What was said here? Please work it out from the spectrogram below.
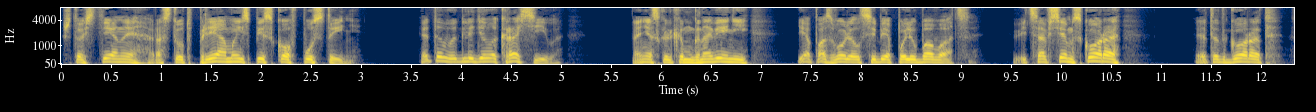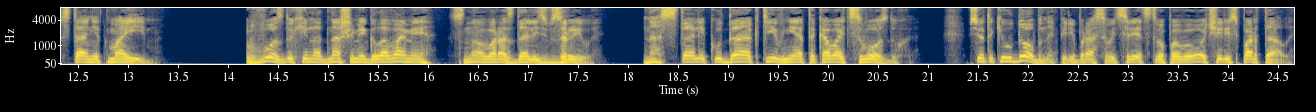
что стены растут прямо из песков пустыни. Это выглядело красиво. На несколько мгновений я позволил себе полюбоваться. Ведь совсем скоро этот город станет моим. В воздухе над нашими головами снова раздались взрывы. Нас стали куда активнее атаковать с воздуха. Все-таки удобно перебрасывать средства ПВО через порталы,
